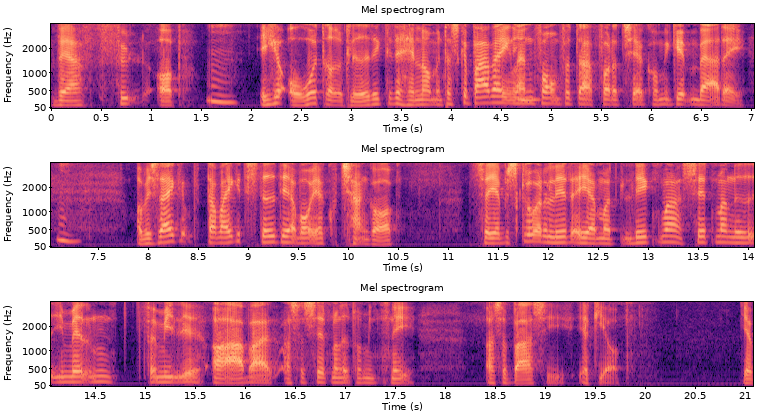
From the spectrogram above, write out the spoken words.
være fyldt op. Mm. Ikke overdrevet glæde, det er ikke det, det handler om, men der skal bare være en eller anden mm. form for, der får dig til at komme igennem hver dag. Mm. Og hvis der ikke, der var ikke et sted der, hvor jeg kunne tanke op, så jeg beskriver det lidt, at jeg måtte ligge mig, sætte mig ned imellem familie og arbejde, og så sætte mig ned på min knæ, og så bare sige, jeg giver op. Jeg,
